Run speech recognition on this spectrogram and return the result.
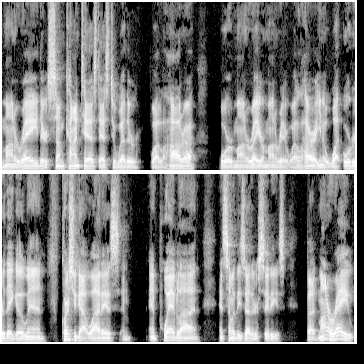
Monterrey, there's some contest as to whether Guadalajara or Monterrey or Monterrey or Guadalajara, you know, what order they go in. Of course, you got Juarez and, and Puebla and, and some of these other cities. But Monterrey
